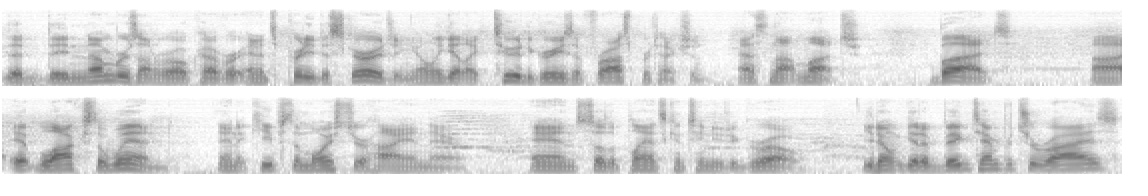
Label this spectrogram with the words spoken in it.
the, the, numbers on row cover, and it's pretty discouraging. You only get like two degrees of frost protection. That's not much. But uh, it blocks the wind, and it keeps the moisture high in there. And so the plants continue to grow. You don't get a big temperature rise,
